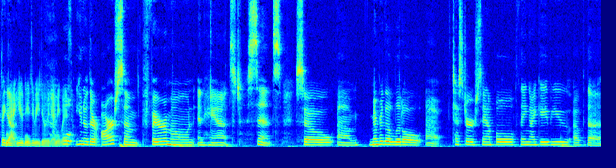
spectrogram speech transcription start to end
thing Yeah. that you need to be doing, anyways. Well, you know, there are some pheromone enhanced scents. So, um, remember the little uh, tester sample thing I gave you of the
